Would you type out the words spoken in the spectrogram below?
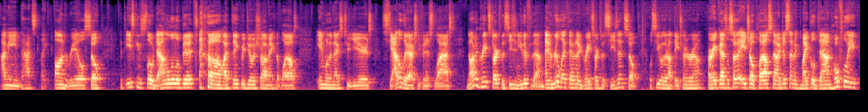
I mean, that's like unreal. So, if the East can slow down a little bit, um, I think we do have a shot at making the playoffs in one of the next two years. Seattle, they actually finished last. Not a great start to the season either for them. And in real life, they haven't had a great start to the season, so we'll see whether or not they turn around. All right, guys, let's start the HL playoffs now. I just sent McMichael down. Hopefully,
